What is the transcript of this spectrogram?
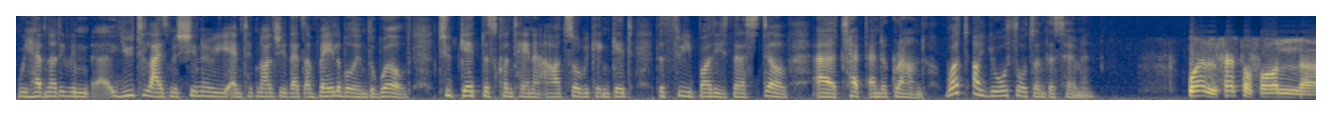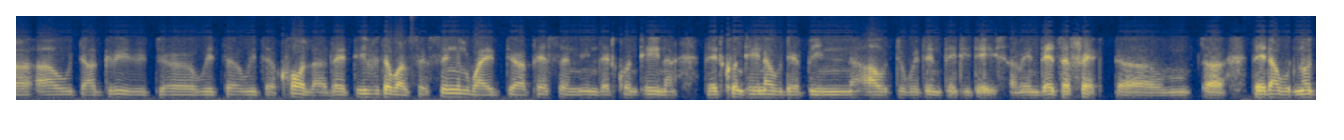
we have not even uh, utilized machinery and technology that's available in the world to get this container out so we can get the three bodies that are still uh, trapped underground. What are your thoughts on this, Herman? Well, first of all, uh, I would agree with uh, with, uh, with the caller that if there was a single white uh, person in that container, that container would have been out within 30 days. I mean, that's a fact um, uh, that I would not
